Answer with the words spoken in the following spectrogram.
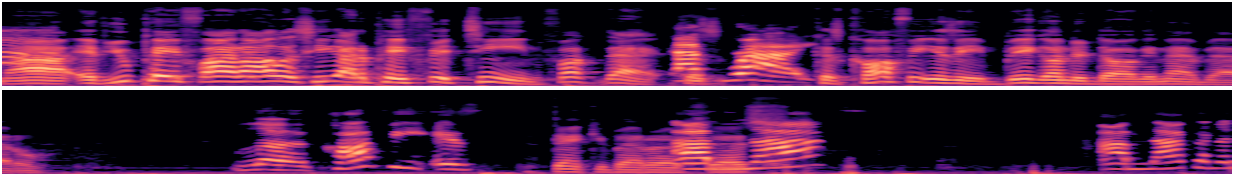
nah, if you pay five dollars, he got to pay fifteen. Fuck that. That's right. Because Coffee is a big underdog in that battle. Look, Coffee is. Thank you, battle. I'm not. I'm not gonna.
